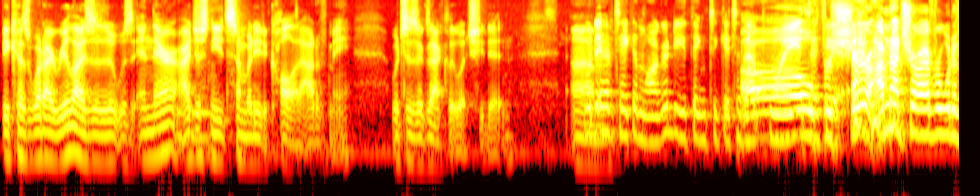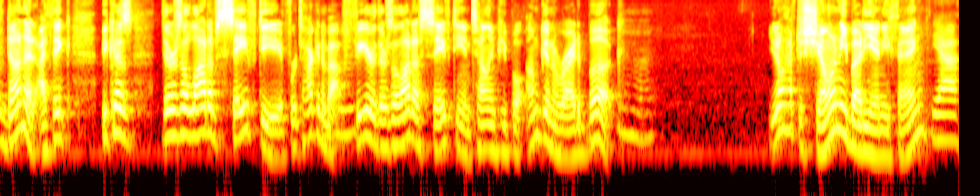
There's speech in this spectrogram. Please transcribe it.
because what I realized is it was in there. I just mm-hmm. need somebody to call it out of me, which is exactly what she did. Would it have taken longer, do you think, to get to that Oh, point? Oh, for you- sure. I'm not sure I ever would have done it. I think because there's a lot of safety. If we're talking about Mm-hmm. fear, there's a lot of safety in telling people, I'm going to write a book. Mm-hmm. You don't have to show anybody anything. yeah.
